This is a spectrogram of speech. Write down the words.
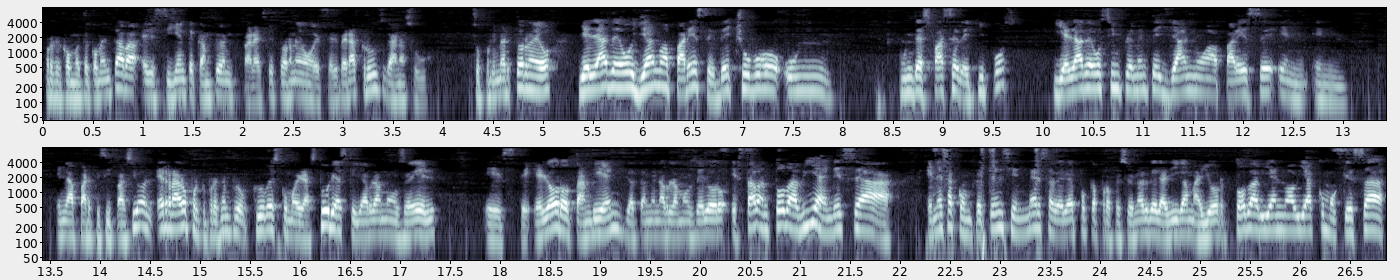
porque como te comentaba, el siguiente campeón para este torneo es el Veracruz, gana su, su primer torneo, y el ADO ya no aparece. De hecho, hubo un, un desfase de equipos y el ADO simplemente ya no aparece en, en, en, la participación. Es raro porque, por ejemplo, clubes como el Asturias, que ya hablamos de él, este, el Oro también, ya también hablamos del Oro, estaban todavía en esa, en esa competencia inmersa de la época profesional de la Liga Mayor. Todavía no había como que esa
